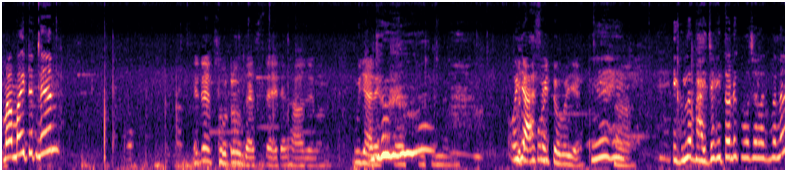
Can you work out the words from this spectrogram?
মামা এটা নেন। এটা ছোট গাছটা এটা খাওয়া যাবে না। ওই যে আরেকটা ওই যে আছে। ওই তো ভাইয়া? হ্যাঁ, হ্যাঁ। হ্যাঁ। এগুলো ভাইজা খেতে অনেক মজা লাগবে না?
